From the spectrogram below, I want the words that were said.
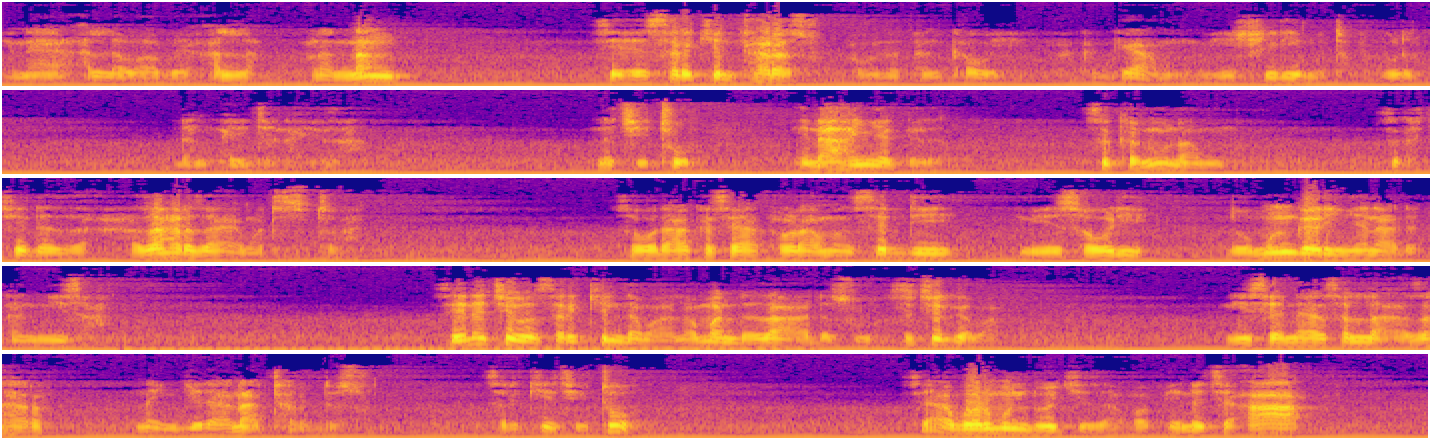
Ina ya Allah babu ya Allah. Nan sai sarkin tarasu a wani dan kauye aka gaya mu yi shiri mu tafi wurin dan ai jana'iza. Na ce to ina hanyar garin? Suka nuna mun suka ce da zahar za a yi mata sutura. Saboda haka sai a ɗaura min siddi mu yi sauri domin garin yana da ɗan nisa. Sai na ce wa sarkin da malaman da za a da su su ci gaba. Ni sai na sallah a zahar nan gida na tar da su. Sarki ce to sai a bar mun doki zaɓaɓɓe na ce a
